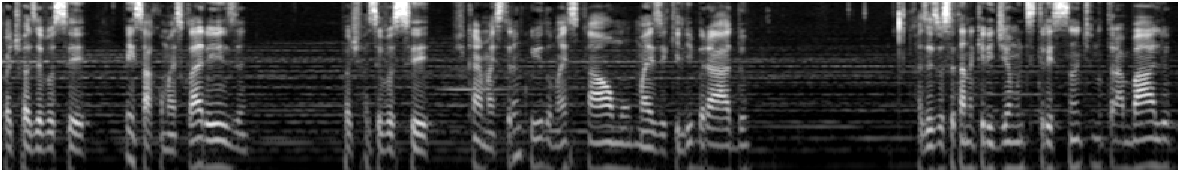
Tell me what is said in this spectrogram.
pode fazer você pensar com mais clareza, pode fazer você ficar mais tranquilo, mais calmo, mais equilibrado. Às vezes você está naquele dia muito estressante no trabalho,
